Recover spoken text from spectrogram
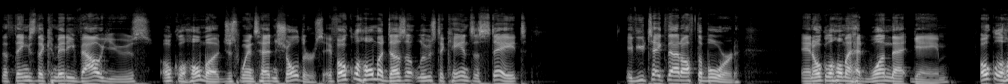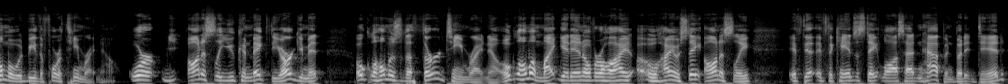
the things the committee values, Oklahoma just wins head and shoulders. If Oklahoma doesn't lose to Kansas State, if you take that off the board and Oklahoma had won that game, Oklahoma would be the fourth team right now. Or honestly, you can make the argument Oklahoma's the third team right now. Oklahoma might get in over Ohio, Ohio State, honestly, if the, if the Kansas State loss hadn't happened, but it did.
